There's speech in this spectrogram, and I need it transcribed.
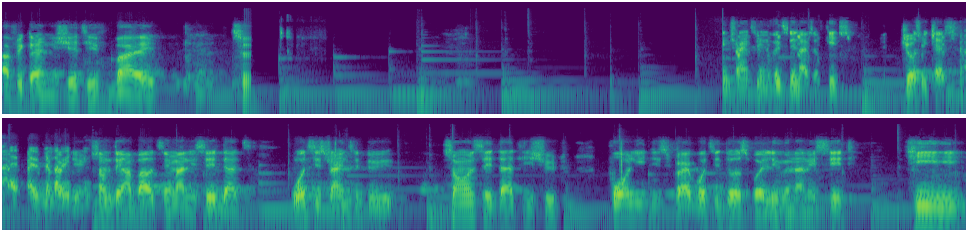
Africa Initiative by trying to innovate the lives of kids just because I, I remember reading something about him, and he said that what he's trying to do. Someone said that he should poorly describe what he does for a living, and he said he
